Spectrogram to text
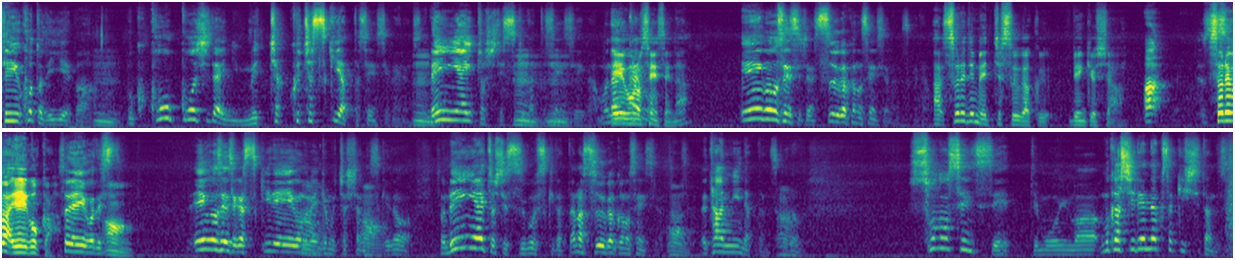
っていうことで言えば、うん。僕高校時代にめちゃくちゃ好きやった先生がいるんです、うん。恋愛として好きだった先生が、もう何回も。英語の先生な？英語の先生じゃない。数学の先生なんですけど。あそれでめっちゃ数学勉強した？あそれは英語か。それ英語です、うん。英語の先生が好きで英語の勉強もめっちゃしたんですけど、その恋愛としてすごい好きだったのは数学の先生なんですうん。担任だったんですけど、うん。その先生ってもう今昔連絡先してたんですけ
